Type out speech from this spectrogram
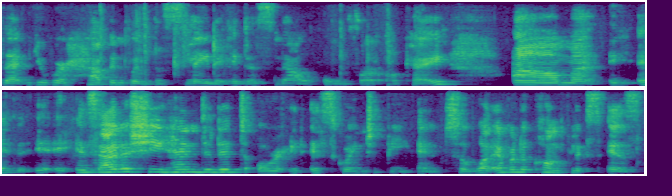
that you were having with this lady it is now over okay? Um, it, it, it's either she handed it or it is going to be end so whatever the conflicts is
